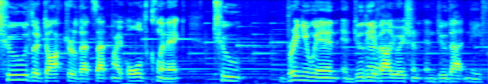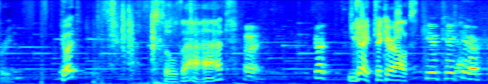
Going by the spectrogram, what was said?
to the doctor that's at my old clinic to bring you in and do the evaluation and do that knee for you. Good? So that, All right. Good. okay, take care, Alex. Here, take care.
